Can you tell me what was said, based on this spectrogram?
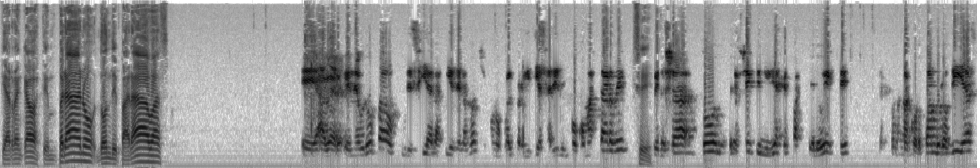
Que arrancabas temprano, dónde parabas. Eh, a ver, en Europa oscurecía a las 10 de la noche, con lo cual permitía salir un poco más tarde, pero ya todo el trayecto y mi viaje hacia el oeste, fueron acortando los días,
